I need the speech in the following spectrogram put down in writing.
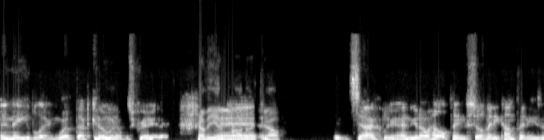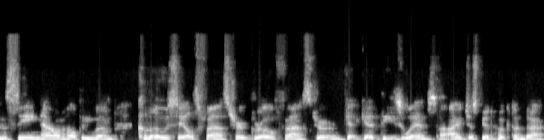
enabling with that code mm-hmm. I was creating. Yeah, the end and, product, yeah. Exactly. And, you know, helping so many companies and seeing how I'm helping them close sales faster, grow faster, get, get these wins. I just get hooked on that.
